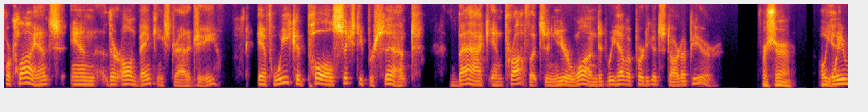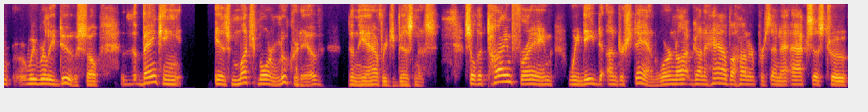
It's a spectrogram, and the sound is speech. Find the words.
for clients in their own banking strategy, if we could pull 60% back in profits in year one, did we have a pretty good startup year? For sure. Oh yeah. We we really do. So the banking is much more lucrative than the average business. So the time frame we need to understand. We're not going to have 100% access to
